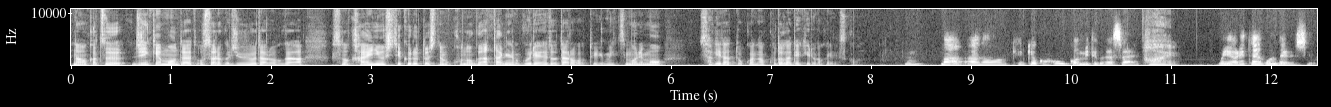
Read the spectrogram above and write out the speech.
なおかつ人権問題はおそらく重要だろうがその介入してくるとしてもこの辺りのグレードだろうという見積もりも先立って行うことができるわけですか？うん、まあ、あの、結局、香港見てください。はい。もうやりたい放題ですよ。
